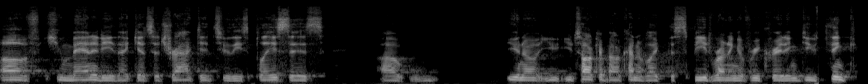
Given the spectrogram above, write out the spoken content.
of humanity that gets attracted to these places. Uh, you know, you, you talk about kind of like the speed running of recreating. Do you think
